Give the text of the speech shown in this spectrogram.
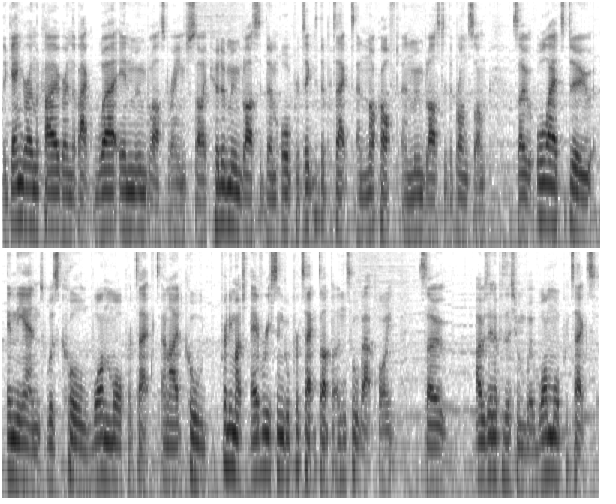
the Gengar and the Kyogre in the back were in Moonblast range, so I could have Moonblasted them or predicted the Protect and knock off and Moonblasted the Bronzong. So all I had to do in the end was call one more Protect, and I had called pretty much every single Protect up until that point. So I was in a position where one more Protect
